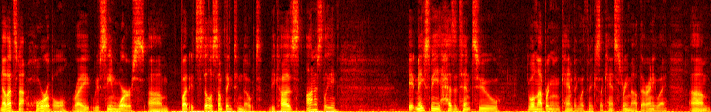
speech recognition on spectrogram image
Now that's not horrible, right? We've seen worse, um, but it still is something to note because honestly it makes me hesitant to, well, not bringing camping with me because I can't stream out there anyway. Um,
